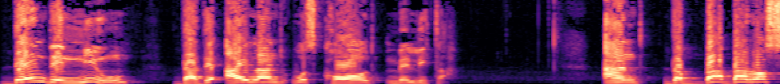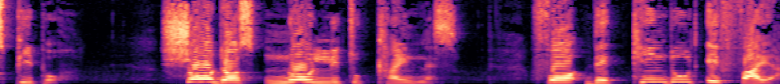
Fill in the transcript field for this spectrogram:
then they knew that the island was called Melita. And the barbarous people showed us no little kindness, for they kindled a fire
